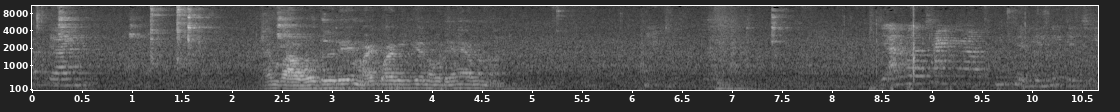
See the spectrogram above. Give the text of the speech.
Bắt cho anh Em vào vô tư đi, máy quay bên kia nó đến em mà. Chị ăn uh, chanh uh, chuyển biến như thế chị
